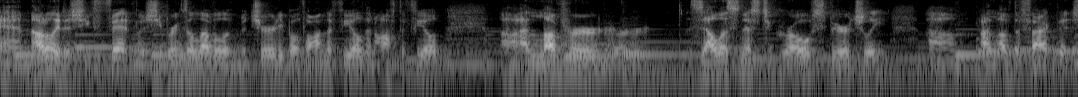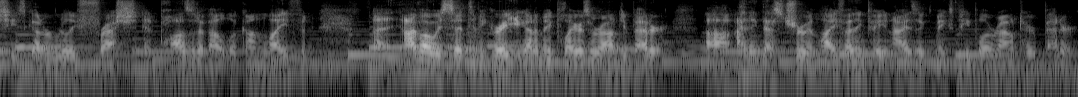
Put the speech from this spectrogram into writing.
And not only does she fit, but she brings a level of maturity both on the field and off the field. Uh, I love her, her zealousness to grow spiritually. Um, I love the fact that she's got a really fresh and positive outlook on life. And uh, I've always said to be great, you got to make players around you better. Uh, I think that's true in life. I think Peyton Isaac makes people around her better.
